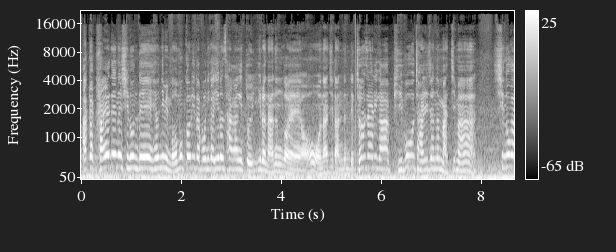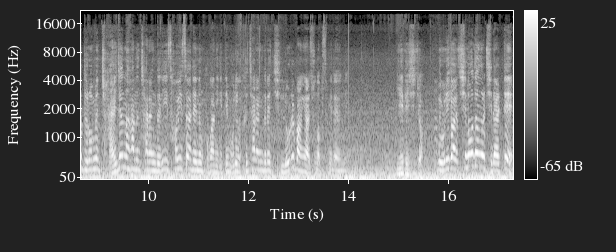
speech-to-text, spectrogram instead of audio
아까 가야 되는 신호인데 현님이 머뭇거리다 보니까 이런 상황이 또 일어나는 거예요. 원하지도 않는데. 저 자리가 비보 좌회전은 맞지만 신호가 들어오면 좌회전을 하는 차량들이 서 있어야 되는 구간이기 때문에 우리가 그 차량들의 진로를 방해할 수는 없습니다 현님. 이해되시죠? 근데 우리가 신호등을 지날 때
